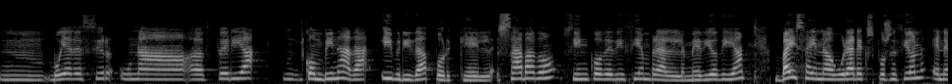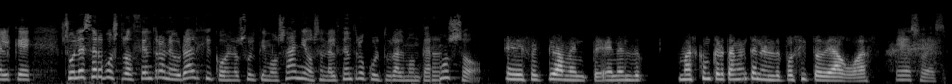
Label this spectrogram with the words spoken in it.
mm, voy a decir, una eh, feria mm, combinada, híbrida, porque el sábado 5 de diciembre al mediodía vais a inaugurar exposición en el que suele ser vuestro centro neurálgico en los últimos años, en el Centro Cultural Montermoso. Efectivamente, en el, más concretamente en el depósito de aguas. Eso es.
